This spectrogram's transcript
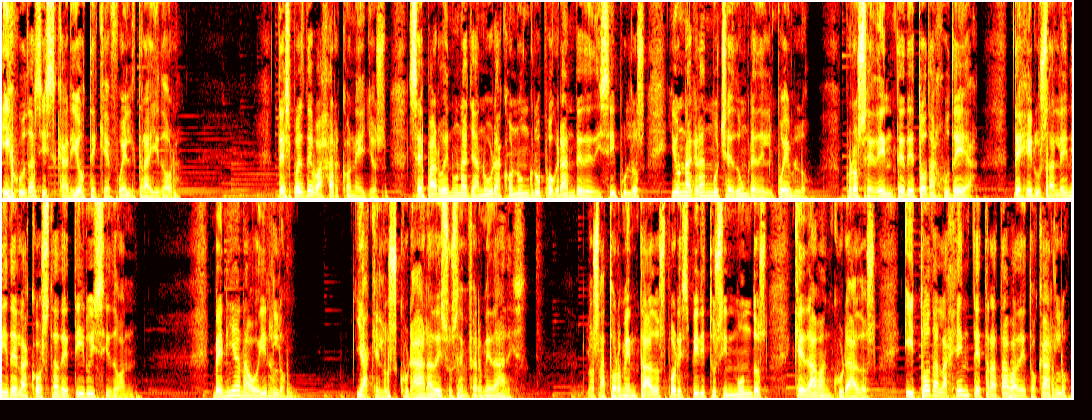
y Judas Iscariote que fue el traidor. Después de bajar con ellos, se paró en una llanura con un grupo grande de discípulos y una gran muchedumbre del pueblo, procedente de toda Judea, de Jerusalén y de la costa de Tiro y Sidón. Venían a oírlo y a que los curara de sus enfermedades. Los atormentados por espíritus inmundos quedaban curados, y toda la gente trataba de tocarlo,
